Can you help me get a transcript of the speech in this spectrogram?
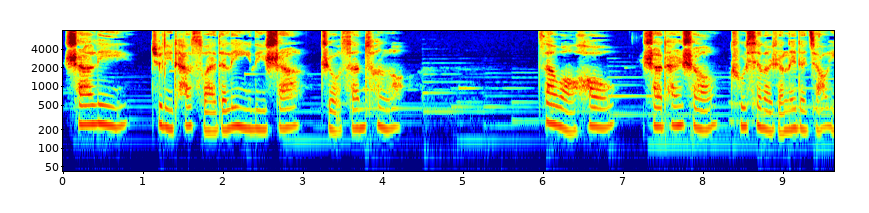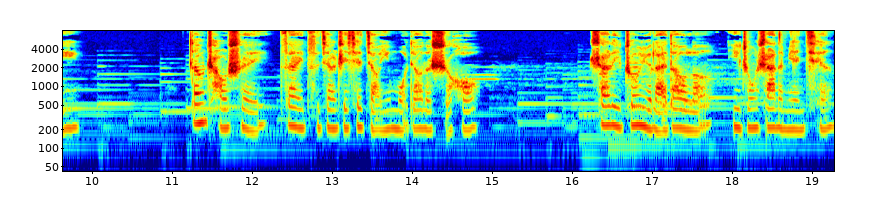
沙粒距离他所爱的另一粒沙只有三寸了。再往后，沙滩上出现了人类的脚印。当潮水再一次将这些脚印抹掉的时候，沙粒终于来到了意中沙的面前。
